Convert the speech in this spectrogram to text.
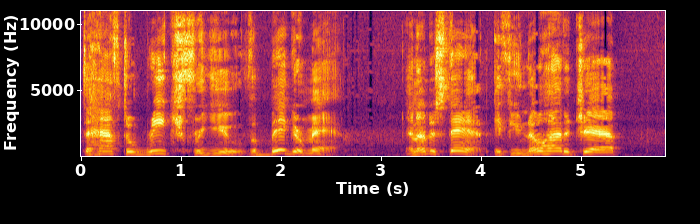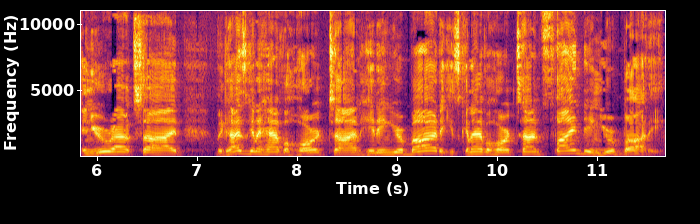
to have to reach for you, the bigger man. And understand, if you know how to jab and you're outside, the guy's going to have a hard time hitting your body. He's going to have a hard time finding your body.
